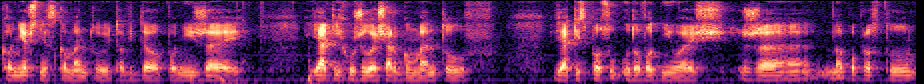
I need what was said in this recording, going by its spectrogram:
koniecznie skomentuj to wideo poniżej, jakich użyłeś argumentów, w jaki sposób udowodniłeś, że no po prostu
